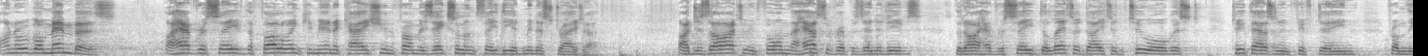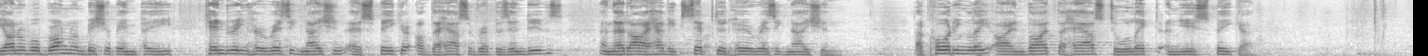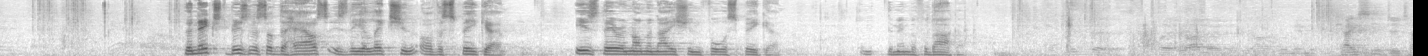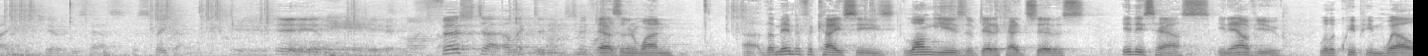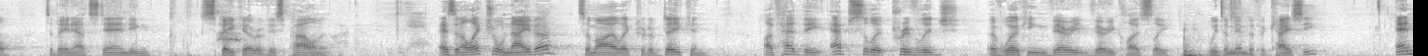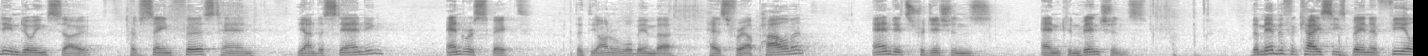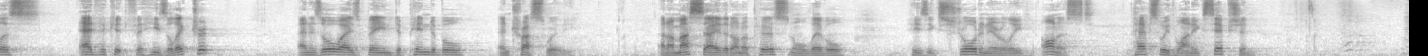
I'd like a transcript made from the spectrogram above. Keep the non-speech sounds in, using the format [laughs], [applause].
Honourable members, I have received the following communication from His Excellency the Administrator. I desire to inform the House of Representatives that I have received a letter dated 2 August 2015 from the Honourable Bronwyn Bishop MP tendering her resignation as Speaker of the House of Representatives and that I have accepted her resignation. Accordingly, I invite the House to elect a new Speaker. The next business of the House is the election of a Speaker. Is there a nomination for Speaker? The member for Barker. Casey do take the chair of this House as Speaker. First uh, elected in 2001, uh, the member for Casey's long years of dedicated service in this House, in our view, will equip him well to be an outstanding Speaker of this parliament. As an electoral neighbour to my electorate of Deakin, I've had the absolute privilege of working very, very closely with the member for Casey, and in doing so have seen firsthand the understanding and respect that the honourable member has for our parliament and its traditions and conventions. The member for Casey has been a fearless advocate for his electorate and has always been dependable and trustworthy. And I must say that on a personal level, he's extraordinarily honest, perhaps with one exception.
